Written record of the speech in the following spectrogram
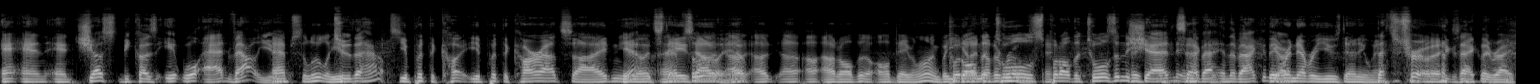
And, and, and just because it will add value absolutely to you, the house. You put the car you put the car outside and you yeah, know it stays out, yep. out, out, out, out, all the all day long. But put you all the tools room. put all the tools in the shed exactly. in, the back, in the back of the They were never used anyway. That's true. exactly right.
